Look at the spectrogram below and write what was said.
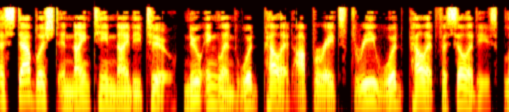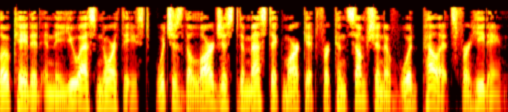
Established in 1992, New England Wood Pellet operates three wood pellet facilities, located in the U.S. Northeast, which is the largest domestic market for consumption of wood pellets for heating.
